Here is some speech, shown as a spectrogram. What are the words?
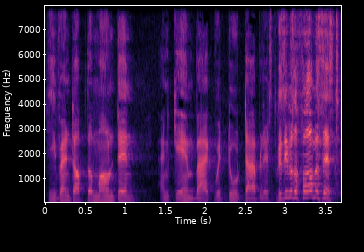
He went up the mountain and came back with two tablets because he was a pharmacist.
